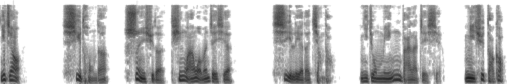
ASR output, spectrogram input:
你只要系统的、顺序的听完我们这些系列的讲道，你就明白了这些。你去祷告，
